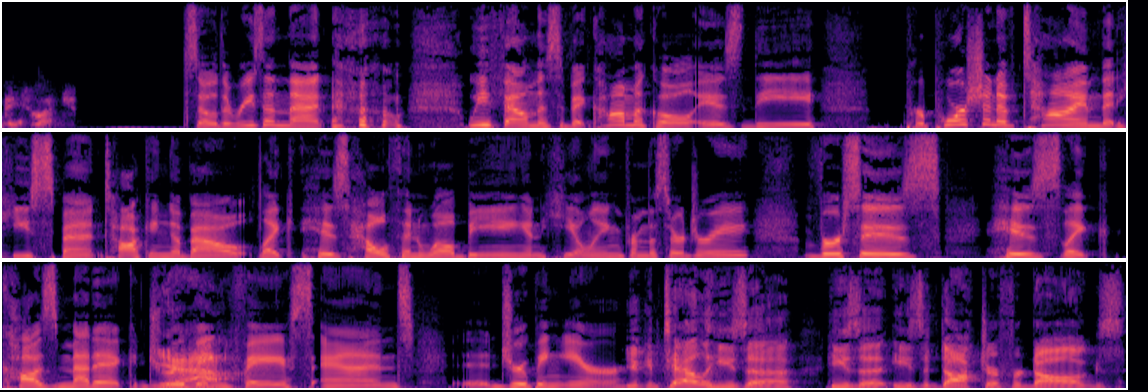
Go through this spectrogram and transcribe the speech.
Thanks so much. So the reason that we found this a bit comical is the proportion of time that he spent talking about like his health and well-being and healing from the surgery versus his like cosmetic drooping Yeah. face and drooping ear. You can tell he's a he's a he's a doctor for dogs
